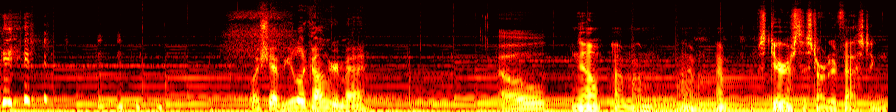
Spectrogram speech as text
Well, Shep, you look hungry, man. oh, No, I'm I'm I'm, I'm mysteriously started fasting.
